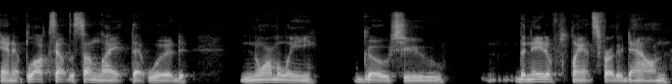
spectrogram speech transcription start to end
and it blocks out the sunlight that would normally go to the native plants further down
